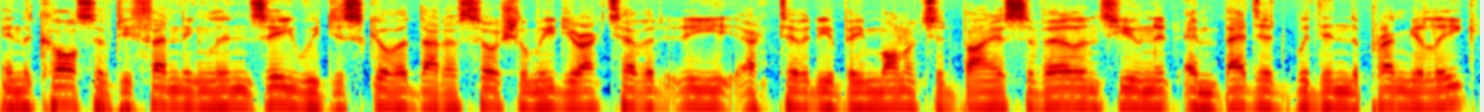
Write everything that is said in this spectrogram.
in the course of defending Lindsay, we discovered that her social media activity activity had been monitored by a surveillance unit embedded within the Premier League,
